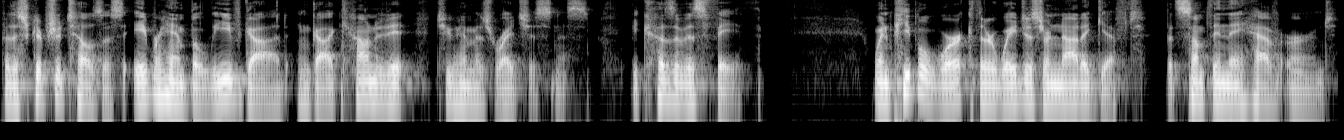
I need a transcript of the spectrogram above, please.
For the scripture tells us Abraham believed God and God counted it to him as righteousness because of his faith. When people work, their wages are not a gift, but something they have earned.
